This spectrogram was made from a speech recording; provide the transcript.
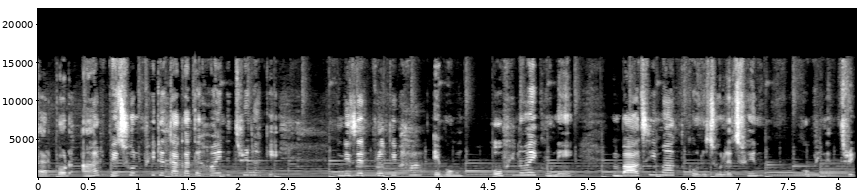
তারপর আর পেছন ফিরে তাকাতে হয়নি তৃণাকে। নিজের প্রতিভা এবং অভিনয় গুণে বাজি মাত করে চলেছেন অভিনেত্রী।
